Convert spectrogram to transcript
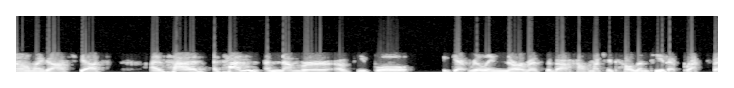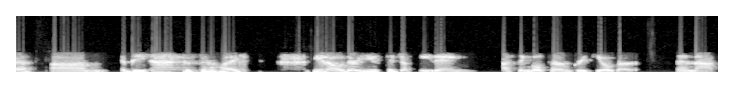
Oh my gosh, yes. I've had I've had a number of people get really nervous about how much I tell them to eat at breakfast um, because they're like, you know, they're used to just eating a single serve Greek yogurt and that's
